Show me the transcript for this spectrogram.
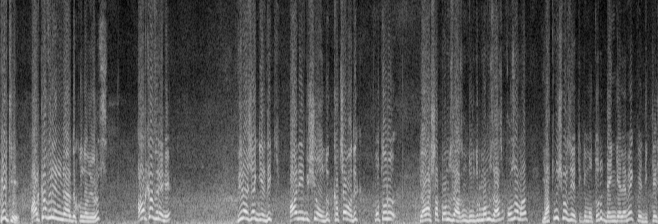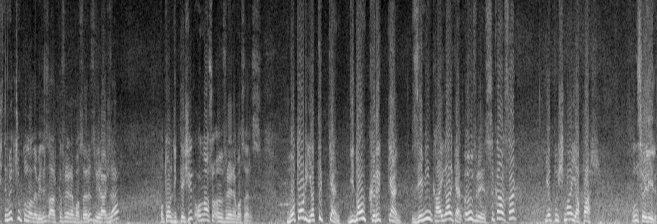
Peki arka freni nerede kullanıyoruz? Arka freni Viraja girdik. Ani bir şey oldu. Kaçamadık. Motoru yavaşlatmamız lazım. Durdurmamız lazım. O zaman yatmış vaziyetteki motoru dengelemek ve dikleştirmek için kullanabiliriz. Arka frene basarız virajda. Motor dikleşir. Ondan sonra ön frene basarız. Motor yatıkken, gidon kırıkken, zemin kayganken ön freni sıkarsak yapışma yapar. Bunu söyleyelim.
